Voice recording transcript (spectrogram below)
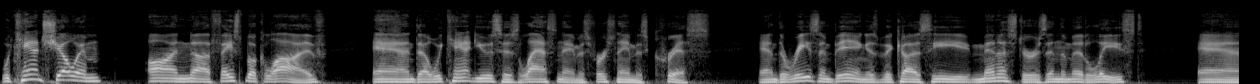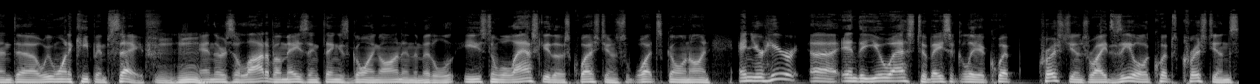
We can't show him on uh, Facebook Live, and uh, we can't use his last name. His first name is Chris, and the reason being is because he ministers in the Middle East. And uh, we want to keep him safe. Mm-hmm. And there's a lot of amazing things going on in the Middle East, and we'll ask you those questions. What's going on? And you're here uh, in the U.S. to basically equip Christians, right? Zeal equips Christians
